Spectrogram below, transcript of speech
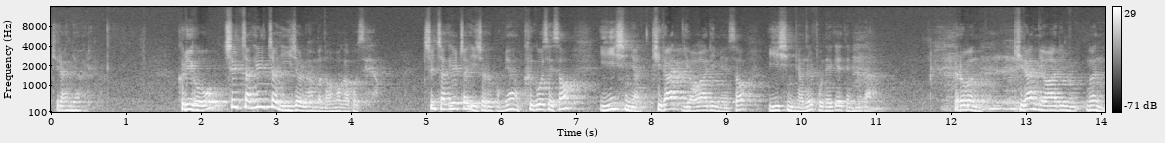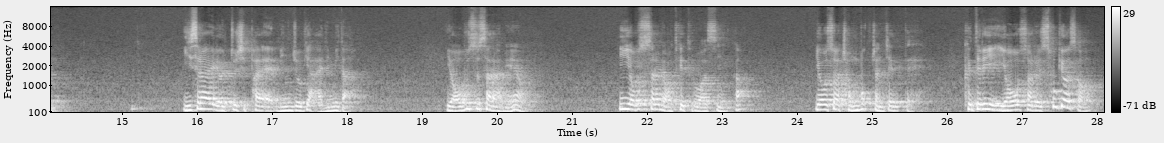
기란 여아림. 그리고 7장 1절 2절로 한번 넘어가 보세요. 7장 1절 2절을 보면 그곳에서 20년 기랏 여아림에서 20년을 보내게 됩니다. 여러분 기란 여아림은 이스라엘 열두 지파의 민족이 아닙니다. 여부수 사람이에요. 이 여부수 사람이 어떻게 들어왔습니까? 여호수아 정복 전쟁 때 그들이 여호수아를 속여서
